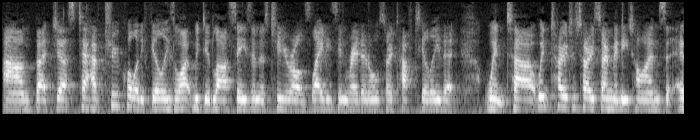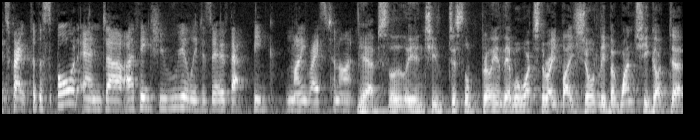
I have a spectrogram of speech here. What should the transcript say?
Um, but just to have two quality fillies like we did last season as two-year-olds, ladies in red, and also Tough Tilly that went uh, went toe to toe so many times. It's great for the sport, and uh, I think she really deserved that big money race tonight. Yeah, absolutely, and she just looked brilliant there. We'll watch the replay shortly, but once she got uh,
